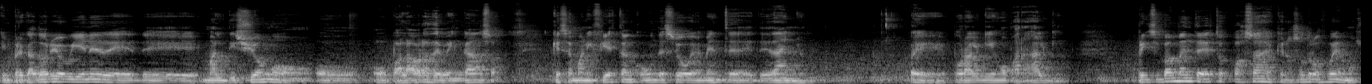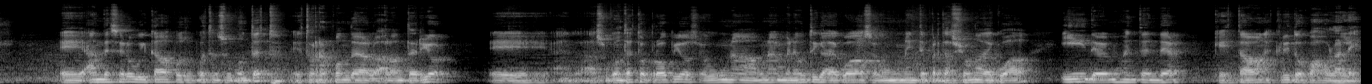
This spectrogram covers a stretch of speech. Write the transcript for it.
Imprecatorio viene de, maldición o, palabras de venganza que se manifiestan con un deseo obviamente de, daño eh, por alguien o para alguien. Principalmente estos pasajes que nosotros vemos eh, han de ser ubicados por supuesto en su contexto. Esto responde a lo, anterior, eh, a su contexto propio, según una, una hermenéutica adecuada, según una interpretación adecuada y debemos entender que estaban escritos bajo la ley.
